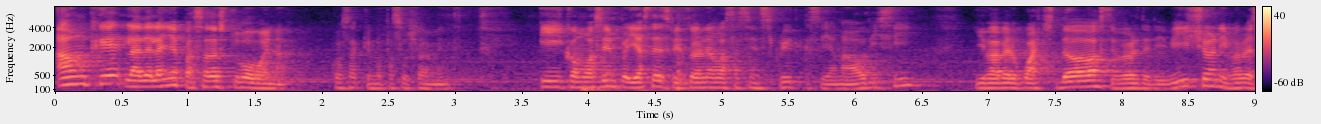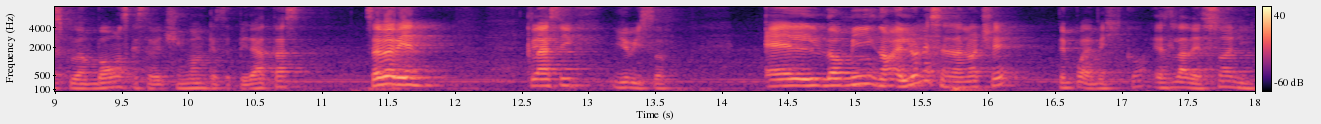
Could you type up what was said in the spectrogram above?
Aunque la del año pasado estuvo buena, cosa que no pasa usualmente. Y como siempre, ya se desvirtuó el nuevo Assassin's Creed que se llama Odyssey. Y va a haber Watch Dogs, y va a haber The Division, y va a haber Skull and Bones, que se ve chingón, que es de piratas. Se ve bien. Classic Ubisoft. El domingo, no, el lunes en la noche, tiempo de México, es la de Sony.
